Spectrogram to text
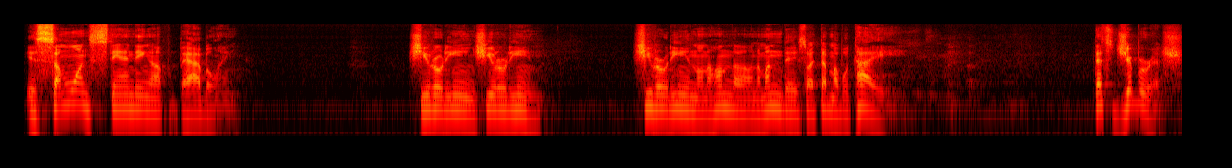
is someone standing up babbling. Shirorin, shirorin. Shirorin on a Honda on a Monday, so I tell my That's gibberish.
